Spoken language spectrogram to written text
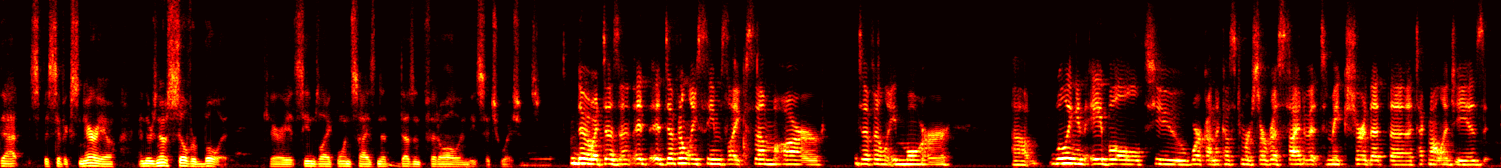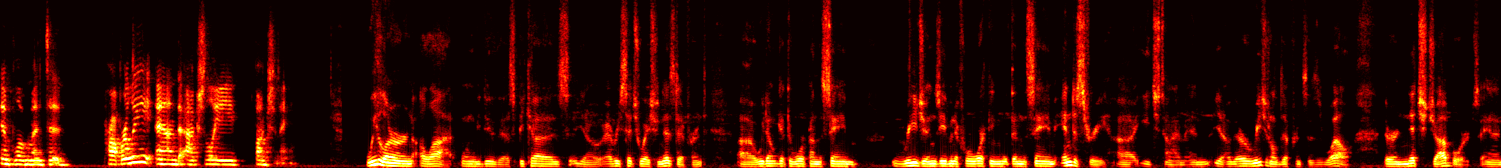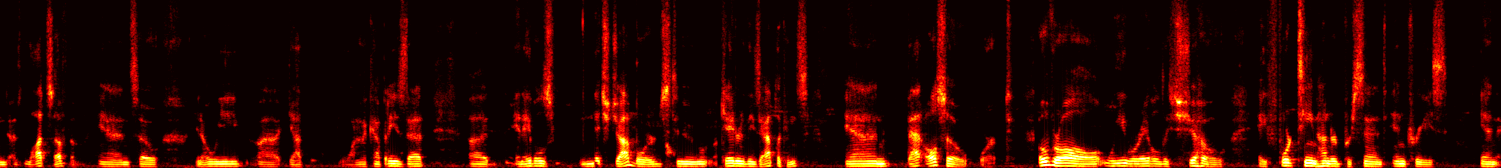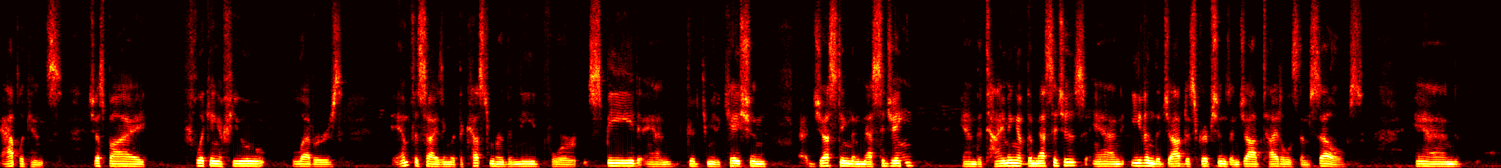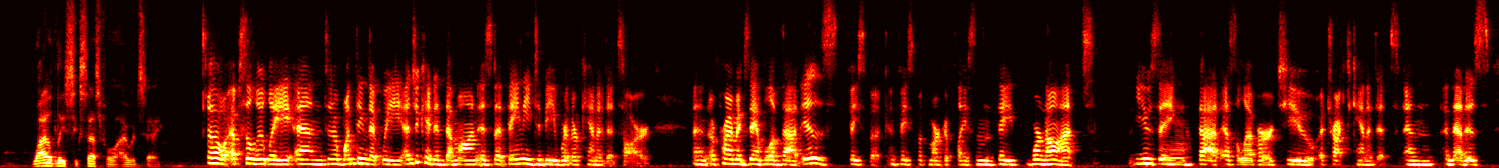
that specific scenario. And there's no silver bullet, Carrie. It seems like one size doesn't fit all in these situations. No, it doesn't. It, it definitely seems like some are definitely more uh, willing and able to work on the customer service side of it to make sure that the technology is implemented properly and actually functioning. We learn a lot when we do this because you know every situation is different. Uh, we don't get to work on the same regions even if we're working within the same industry uh, each time. And you know there are regional differences as well. There are niche job boards and lots of them. And so you know we uh, got one of the companies that uh, enables niche job boards to cater to these applicants and that also worked. Overall we were able to show a 1400% increase in applicants just by flicking a few levers, emphasizing with the customer the need for speed and good communication, adjusting the messaging and the timing of the messages, and even the job descriptions and job titles themselves. And wildly successful, I would say. Oh, absolutely. And you know, one thing that we educated them on is that they need to be where their candidates are. And a prime example of that is Facebook and Facebook Marketplace. And they were not using that as a lever to attract candidates. And, and that is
